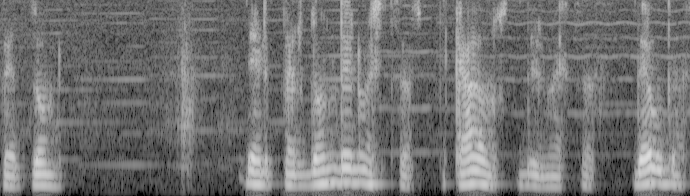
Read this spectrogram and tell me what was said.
perdón, del perdón de nuestros pecados, de nuestras deudas.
